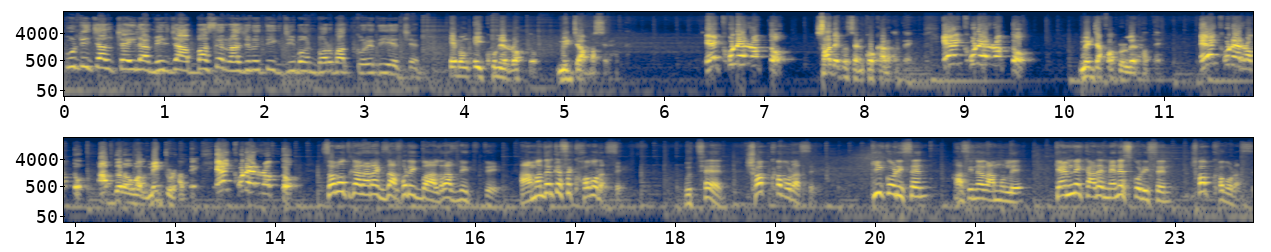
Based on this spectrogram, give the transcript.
কুটি চাল চাইলা মির্জা আব্বাসের রাজনৈতিক জীবন বরবাদ করে দিয়েছেন। এবং এই খুনের রক্ত মির্জা আব্বাসের এই খুনের রক্ত সাদেক হোসেন খোকার হাতে। এই খুনের রক্ত মির্জা ফখরুলের হাতে। এই খুনের রক্ত আব্দুল আউয়াল মিন্টুর হাতে। এই খুনের রক্ত চমৎকার আর এক জাফর ইকবাল রাজনীতিতে। আমাদের কাছে খবর আছে। বুঝছেন? সব খবর আছে। কি করিছেন? হাসিনার আমলে কেমনে কারে ম্যানেজ করিছেন? সব খবর আছে।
